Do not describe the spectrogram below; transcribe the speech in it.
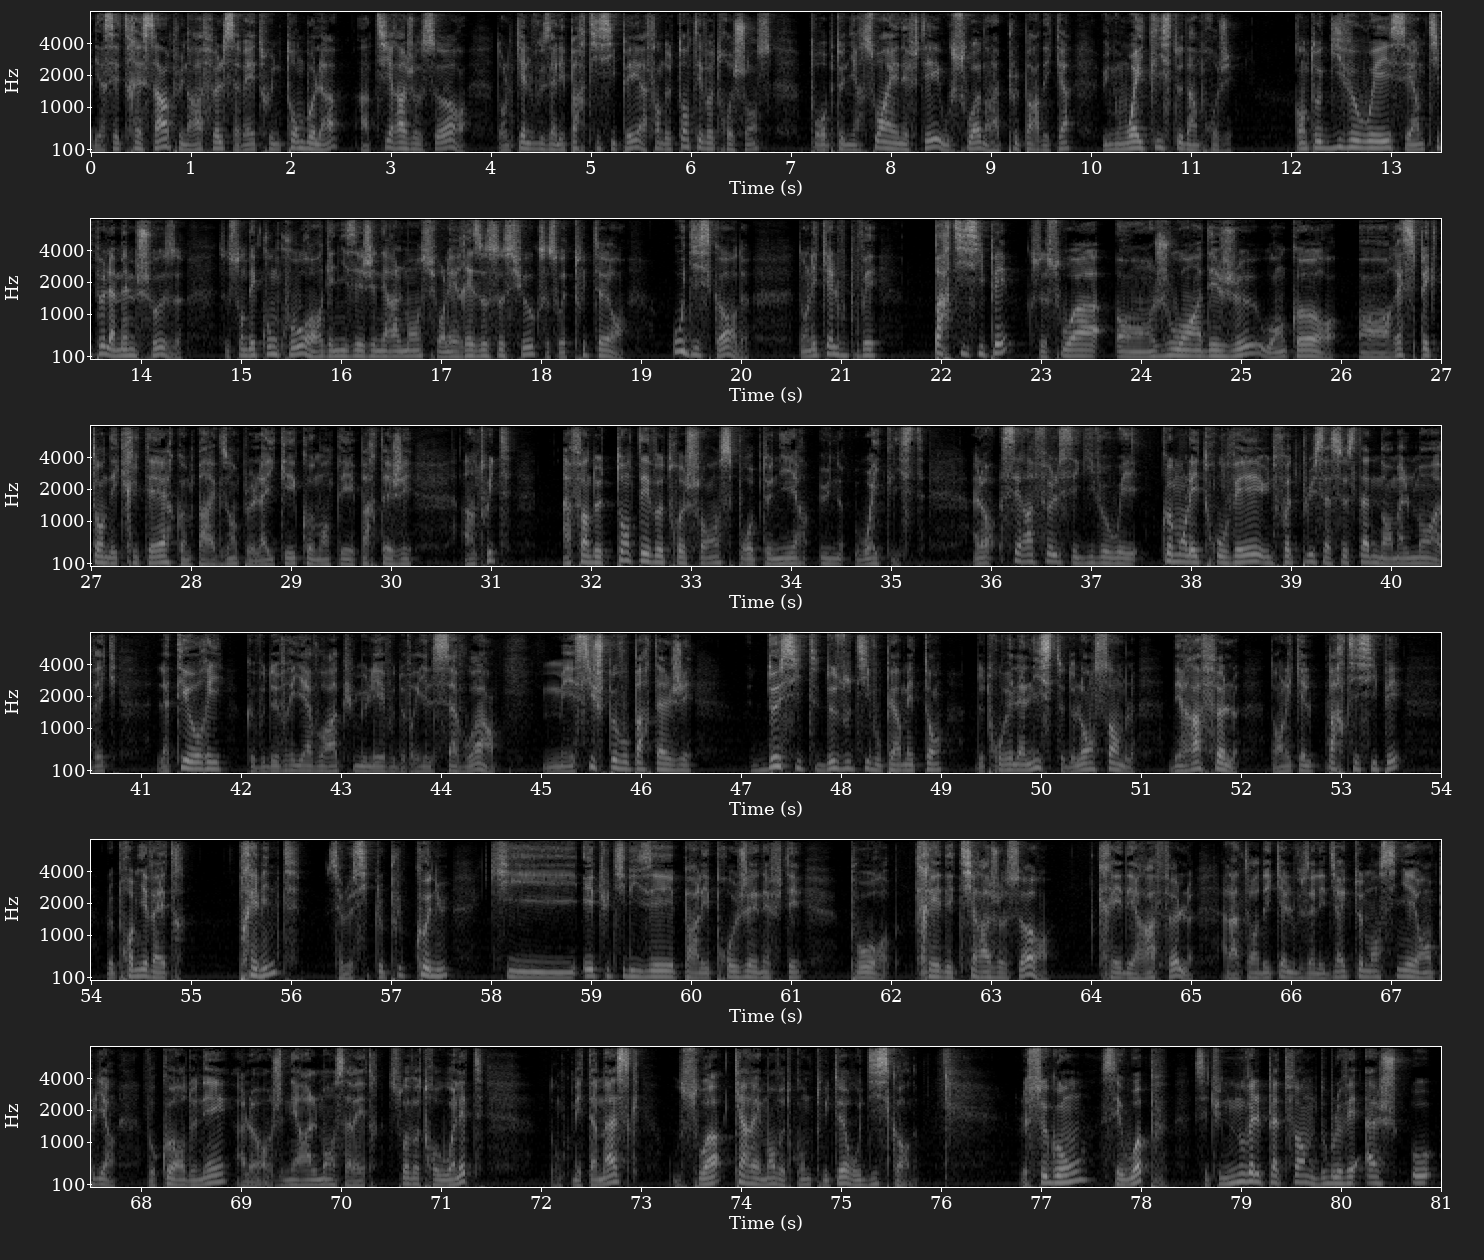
Eh bien c'est très simple, une raffle ça va être une tombola, un tirage au sort dans lequel vous allez participer afin de tenter votre chance pour obtenir soit un NFT ou soit dans la plupart des cas une whitelist d'un projet. Quant au giveaway, c'est un petit peu la même chose. Ce sont des concours organisés généralement sur les réseaux sociaux, que ce soit Twitter ou Discord, dans lesquels vous pouvez participer, que ce soit en jouant à des jeux ou encore en respectant des critères comme par exemple liker, commenter et partager un tweet, afin de tenter votre chance pour obtenir une whitelist. Alors ces raffles, ces giveaways, comment les trouver? Une fois de plus à ce stade normalement avec la théorie que vous devriez avoir accumulé, vous devriez le savoir. Mais si je peux vous partager deux sites, deux outils vous permettant de trouver la liste de l'ensemble des raffles dans lesquels participer, le premier va être Premint, c'est le site le plus connu qui est utilisé par les projets NFT pour créer des tirages au sort, créer des raffles à l'intérieur desquels vous allez directement signer et remplir vos coordonnées. Alors généralement ça va être soit votre wallet, donc MetaMask, ou soit carrément votre compte Twitter ou Discord. Le second, c'est WOP, c'est une nouvelle plateforme WHOP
